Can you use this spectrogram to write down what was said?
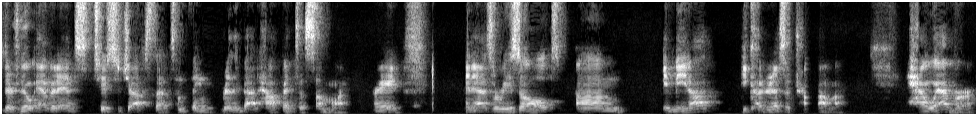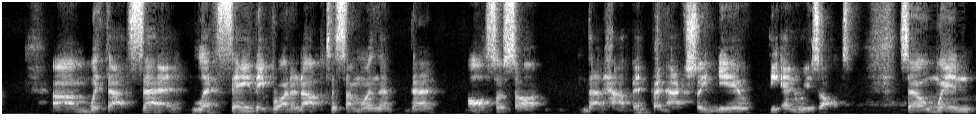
there's no evidence to suggest that something really bad happened to someone, right? And as a result, um, it may not be coded as a trauma. However, um, with that said, let's say they brought it up to someone that, that also saw that happen, but actually knew the end result. So when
